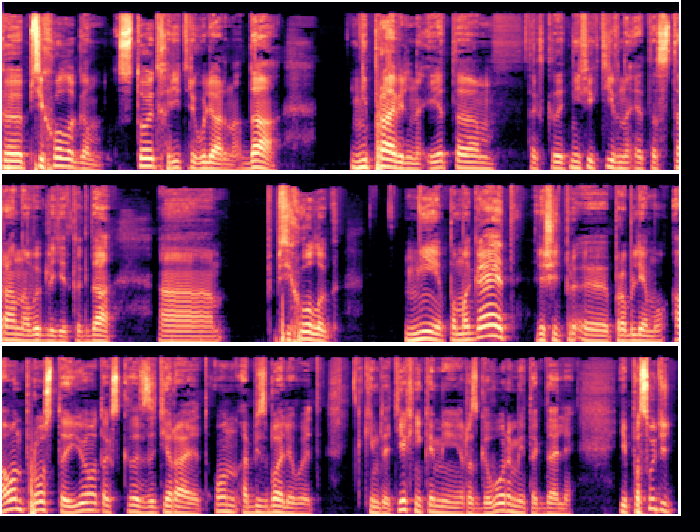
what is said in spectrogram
к психологам стоит ходить регулярно. Да, неправильно, и это, так сказать, неэффективно, это странно выглядит, когда а, психолог не помогает решить э, проблему, а он просто ее, так сказать, затирает, он обезболивает какими-то техниками, разговорами и так далее. И по сути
